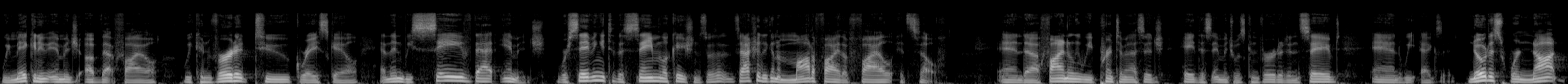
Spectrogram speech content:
we make a new image of that file, we convert it to grayscale, and then we save that image. We're saving it to the same location, so it's actually going to modify the file itself. And uh, finally, we print a message, hey, this image was converted and saved, and we exit. Notice we're not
